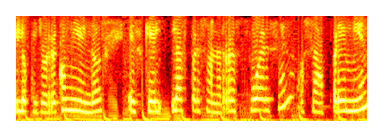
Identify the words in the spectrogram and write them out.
lo que yo recomiendo es que las personas refuercen, o sea, premien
